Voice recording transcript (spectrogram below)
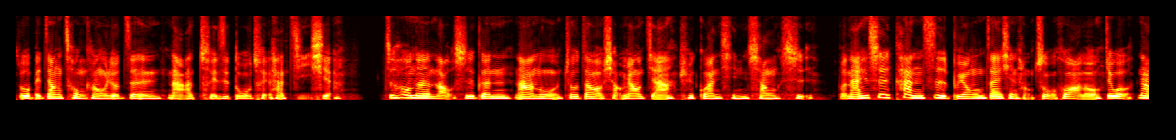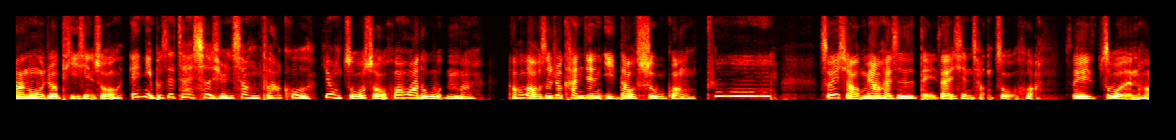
如果被这样冲康，我就真的拿锤子多锤他几下。之后呢，老师跟纳诺就到小喵家去关心伤势。本来是看似不用在现场作画咯，结果纳诺就提醒说：“诶，你不是在社群上发过用左手画画的文吗？”然后老师就看见一道曙光，所以小妙还是得在现场作画。所以做人哈，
